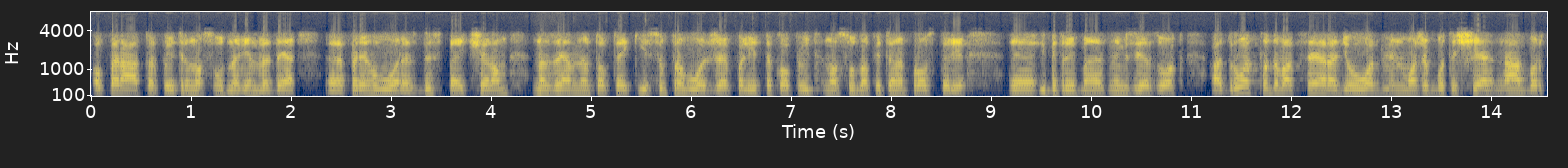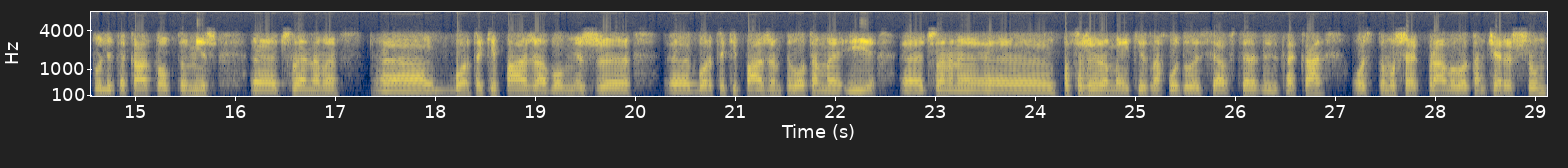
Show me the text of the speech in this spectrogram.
оператор повітряного судна він веде е, переговори з диспетчером наземним, тобто який супроводжує політ такого повітряного судна в повітряному просторі е, і підтримує з ним зв'язок. А друга складова це радіообмін може бути ще на борту літака, тобто між членами е, бортекіпажа або між е, е, бортекіпажем, пілотами і е, членами пасажирами, які знаходилися всередині літака. Ось тому, що як правило, там через шум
